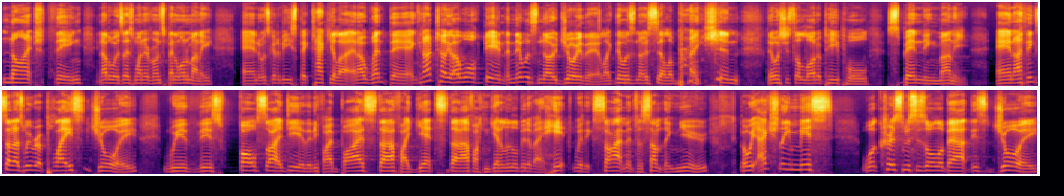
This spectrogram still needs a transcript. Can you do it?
night thing. In other words, they just wanted everyone to spend a lot of money and it was going to be spectacular. And I went there, and can I tell you, I walked in and there was no joy there. Like, there was no celebration. There was just a lot of people spending money. And I think sometimes we replace joy with this false idea that if I buy stuff, I get stuff, I can get a little bit of a hit with excitement for something new. But we actually miss what Christmas is all about this joy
